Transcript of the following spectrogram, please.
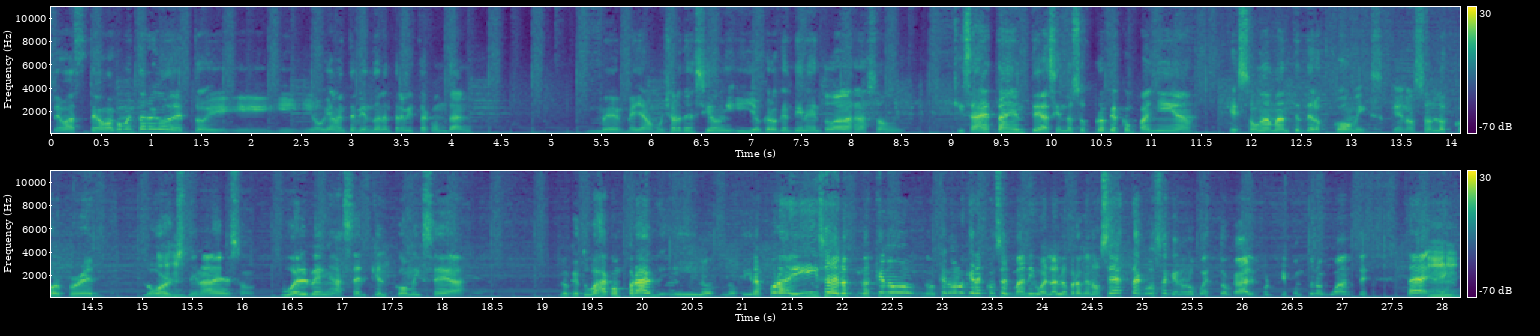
Te, vas, te voy a comentar algo de esto y, y, obviamente viendo la entrevista con Dan me, me, llamó mucho la atención y yo creo que tiene toda la razón. Quizás esta gente haciendo sus propias compañías que son amantes de los cómics, que no son los corporate lords ni nada de eso, vuelven a hacer que el cómic sea lo que tú vas a comprar y lo, tiras por ahí, ¿sabes? No, es que no, no, que no lo quieras conservar ni guardarlo, pero que no sea esta cosa que no lo puedes tocar porque ponte unos guantes. ¿sabes?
